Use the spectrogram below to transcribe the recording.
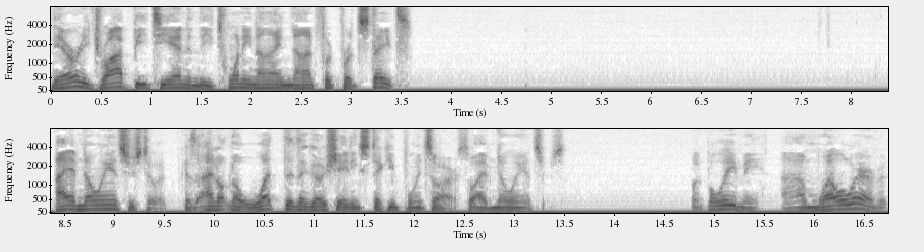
They already dropped BTN in the 29 non footprint states. I have no answers to it because I don't know what the negotiating sticking points are, so I have no answers. But believe me, I'm well aware of it.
